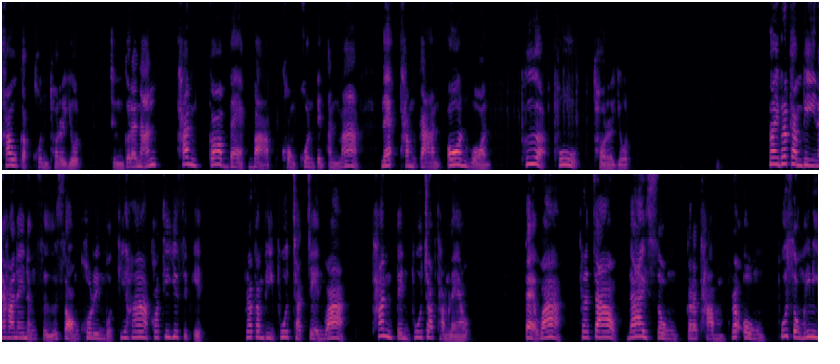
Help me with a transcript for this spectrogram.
เข้ากับคนทรยศ ถึงกระนั้นท่านก็แบกบาปของคนเป็นอันมาก และทำการอ้อนวอน เพื่อผู้ทรยศ ในพระคัมภีร์นะคะในหนังสือ 2 โครินธ์บทที่ 5 ข้อที่ 21 พระคัมภีร์พูดชัดเจนว่า ท่านเป็นผู้ชอบธรรมแล้ว แต่ว่าพระเจ้าได้ทรงกระทำพระองค์ ผู้ทรงไม่มี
